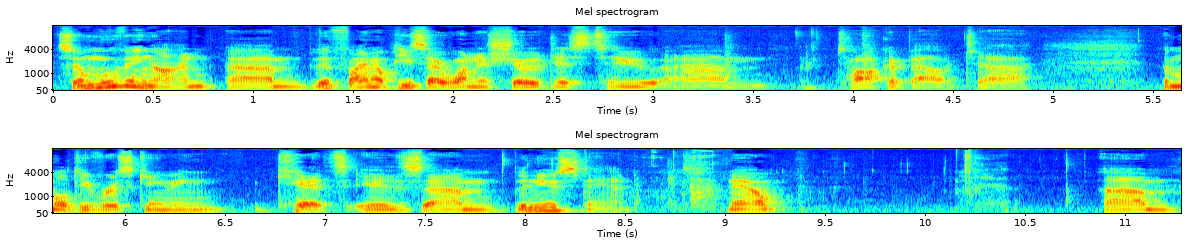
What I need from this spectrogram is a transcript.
So moving on, um, the final piece I want to show just to um, talk about uh, the multiverse gaming kits is um, the newsstand. Now, um,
